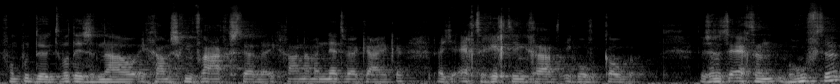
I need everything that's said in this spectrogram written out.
van product, wat is het nou? Ik ga misschien vragen stellen, ik ga naar mijn netwerk kijken. Dat je echt richting gaat, ik wil verkopen. Dus dan is echt een behoefte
